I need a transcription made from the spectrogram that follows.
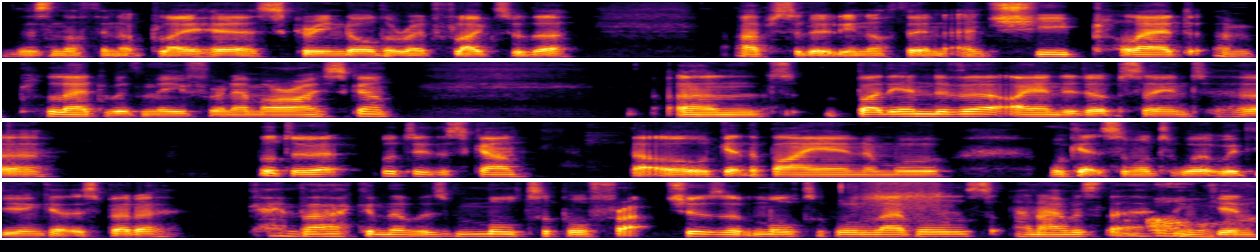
there's nothing at play here. Screened all the red flags with her, absolutely nothing. And she pled and pled with me for an MRI scan. And by the end of it, I ended up saying to her, "We'll do it. We'll do the scan. That'll get the buy-in, and we'll we'll get someone to work with you and get this better." Came back, and there was multiple fractures at multiple levels, and I was there Oh. thinking,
